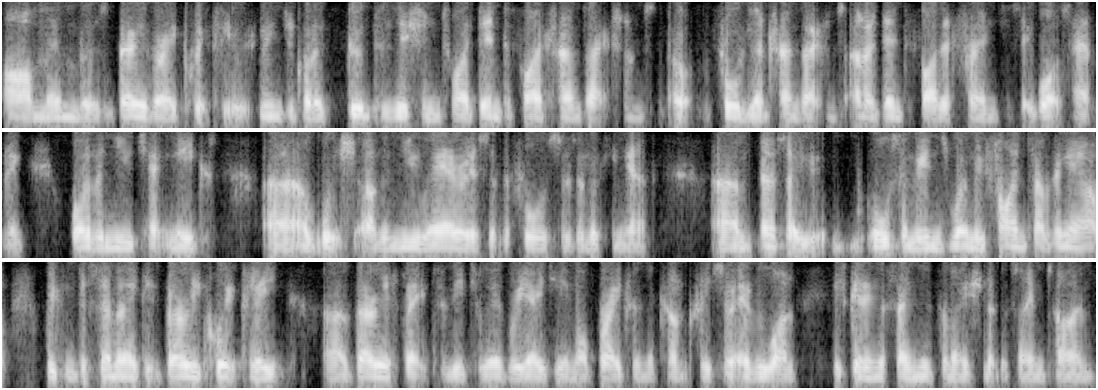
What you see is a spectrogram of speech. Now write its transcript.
our members very, very quickly, which means we've got a good position to identify transactions, fraudulent transactions, and identify the trends to see what's happening, what are the new techniques, uh, which are the new areas that the fraudsters are looking at. Um, and so it also means when we find something out, we can disseminate it very quickly, uh, very effectively to every ATM operator in the country so everyone is getting the same information at the same time.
